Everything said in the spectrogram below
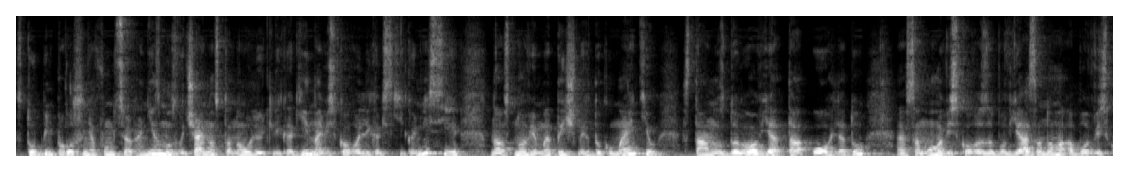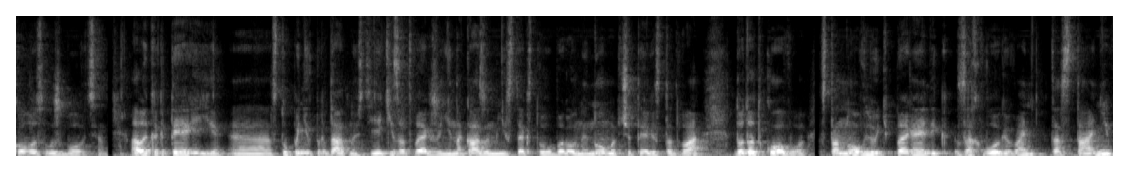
Ступінь порушення функцій організму, звичайно, встановлюють лікарі на військово-лікарській комісії на основі медичних документів, стану здоров'я та огляду е, самого військовозобов'язаного або військовослужбовця. Але критерії е, ступенів придатності, які затверджені наказом Міністерства оборони номер 402, додатково встановлюють перелік захворювань та станів,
